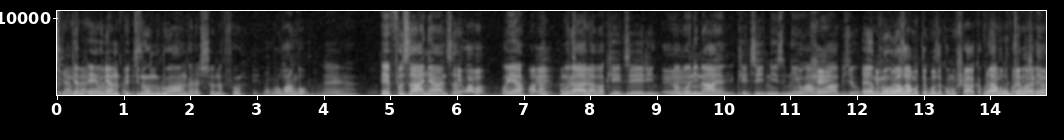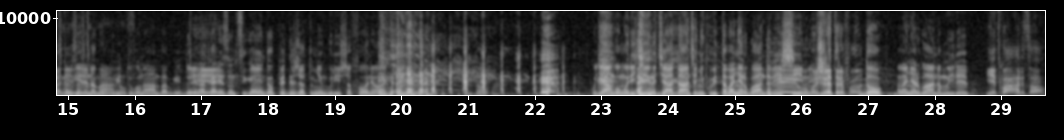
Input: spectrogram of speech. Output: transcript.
kuzaganira. Eh, uriya mupeti ni wo mu ruhanga arashona fo. Eh, no mu ruhango? Eh. epfo za nyanza. Ni waba? Oya Ah, ah, murara bakejeri urabona inaha keji ni ni iwabo wabyo. Eh, mu- uzamuteguze ko mushaka kugira ngo dukorane ikiganiro. kabisa. mbwire ndagukubita ubunamba bwe. dore n'akarezo nsigaye ndo pedeje atumye ngurisha fone wakira Do. kugira ngo nkore ikintu cya danse nyikubita abanyarwanda bishime. umugurishije telefone. Do. Abanyarwanda muyirebe yitwa handitseho?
